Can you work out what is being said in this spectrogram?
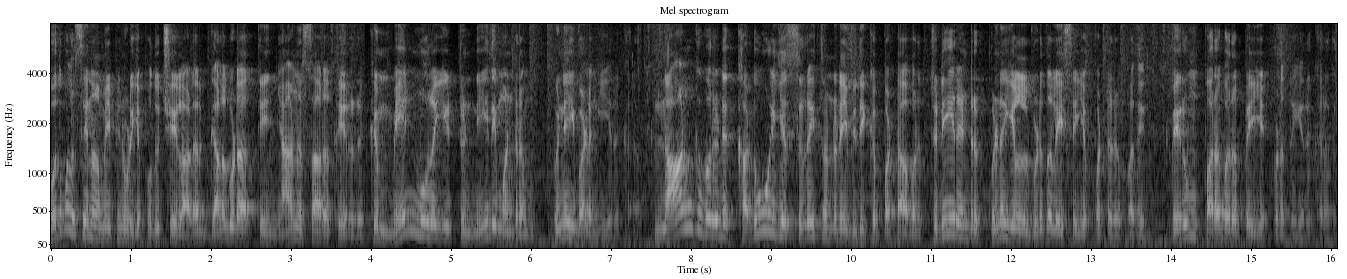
பொதுபல சேனா அமைப்பினுடைய பொதுச் செயலாளர் கலகுடாத்தே ஞானசார தேரருக்கு மேன்முறையீட்டு நீதிமன்றம் பிணை வழங்கி இருக்கிறது நான்கு வருட கடூழிய சிறை தண்டனை விதிக்கப்பட்ட அவர் திடீரென்று பிணையில் விடுதலை செய்யப்பட்டிருப்பது பெரும் பரபரப்பை ஏற்படுத்தி இருக்கிறது.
